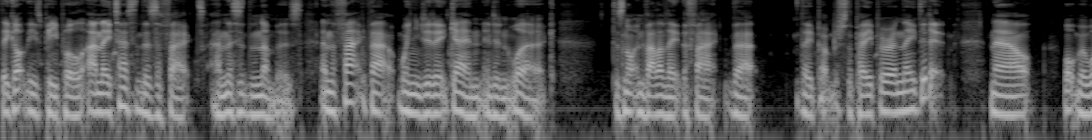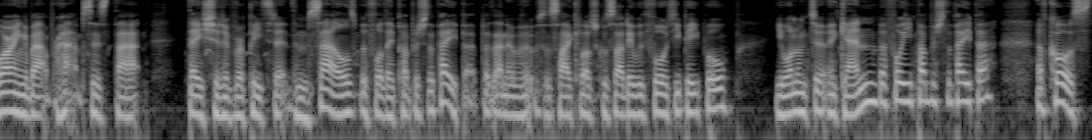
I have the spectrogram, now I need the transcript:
They got these people and they tested this effect, and this is the numbers. And the fact that when you did it again, it didn't work does not invalidate the fact that they published the paper and they did it. Now, what we're worrying about perhaps is that they should have repeated it themselves before they published the paper. But then if it was a psychological study with 40 people, you want them to again before you publish the paper? Of course,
